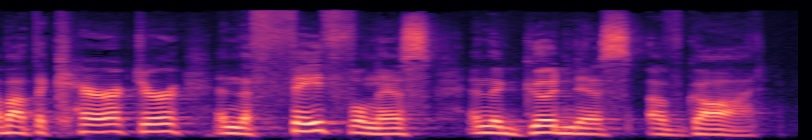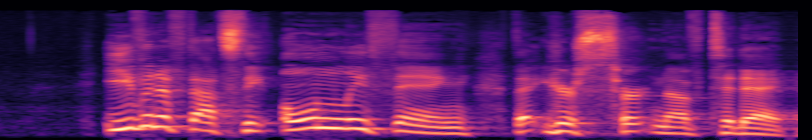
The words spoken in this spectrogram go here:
about the character and the faithfulness and the goodness of God even if that's the only thing that you're certain of today,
